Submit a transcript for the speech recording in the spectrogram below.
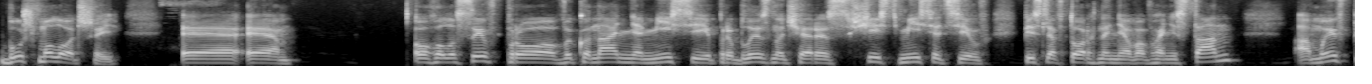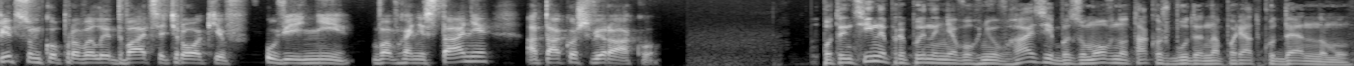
Буш молодший е, е, оголосив про виконання місії приблизно через 6 місяців після вторгнення в Афганістан. А ми в підсумку провели 20 років у війні в Афганістані, а також в Іраку. Потенційне припинення вогню в Газі безумовно також буде на порядку денному.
